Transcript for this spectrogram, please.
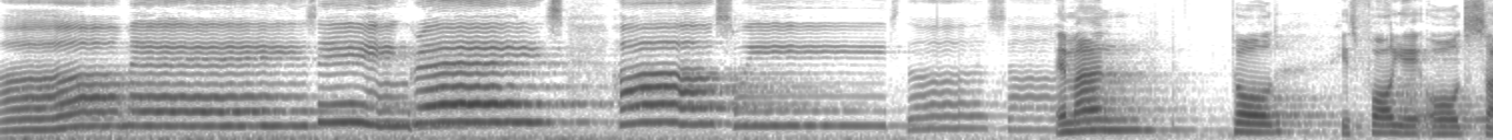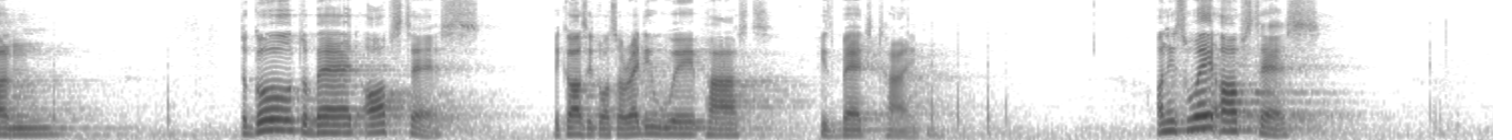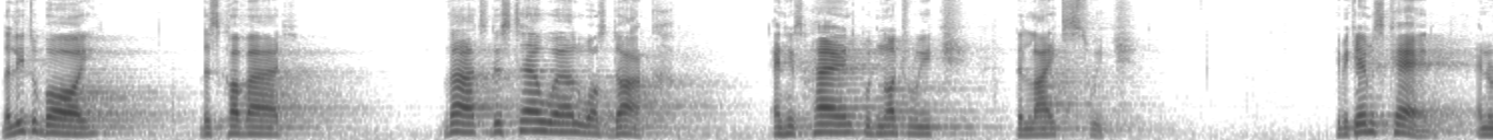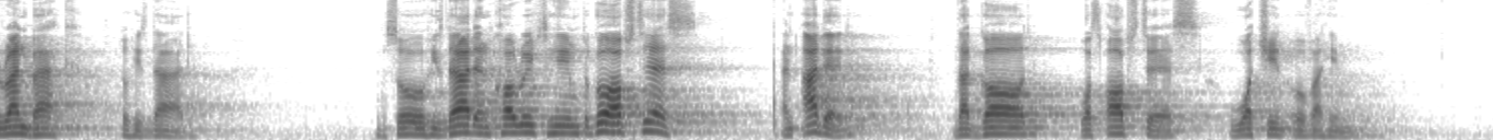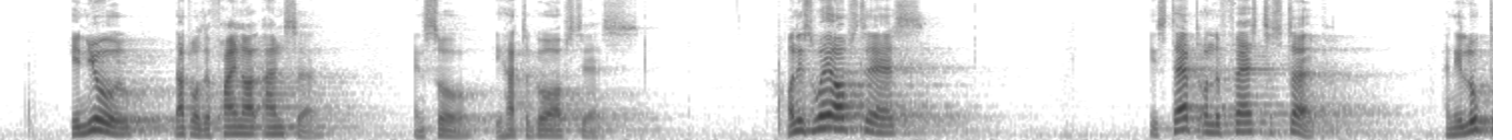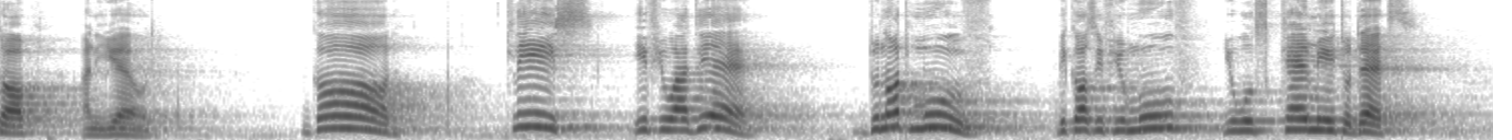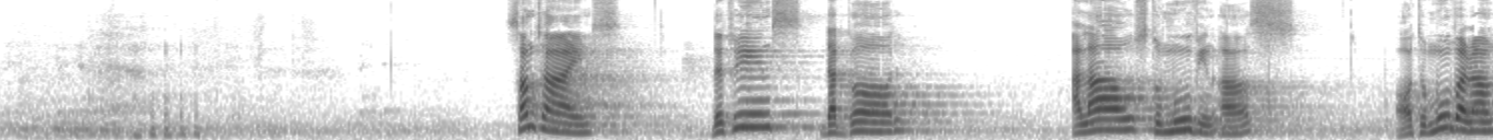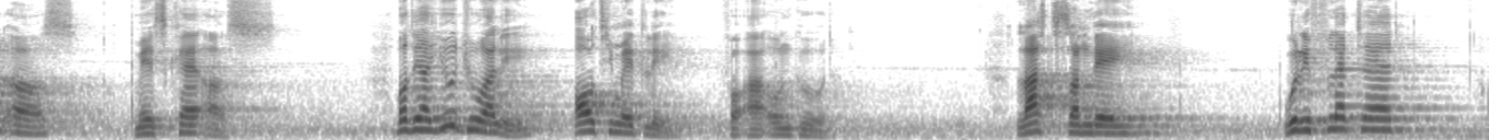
Amazing grace, how sweet the sound. A man told his four year old son to go to bed upstairs because it was already way past his bedtime. On his way upstairs, the little boy discovered that the stairwell was dark and his hand could not reach the light switch. He became scared and ran back to his dad. And so his dad encouraged him to go upstairs and added that God was upstairs watching over him. He knew that was the final answer, and so he had to go upstairs. On his way upstairs, he stepped on the first step and he looked up and yelled, God, please, if you are there, do not move, because if you move, you will scare me to death. Sometimes the things that God allows to move in us or to move around us may scare us, but they are usually, ultimately, for our own good. Last Sunday, we reflected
